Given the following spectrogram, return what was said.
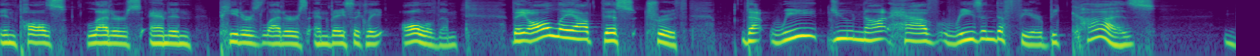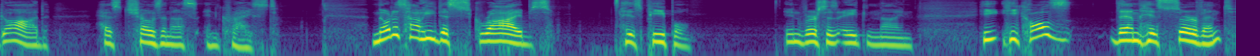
in Paul's letters and in Peter's letters and basically all of them. They all lay out this truth that we do not have reason to fear because God has chosen us in Christ. Notice how he describes his people in verses 8 and 9. He, he calls them his servant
